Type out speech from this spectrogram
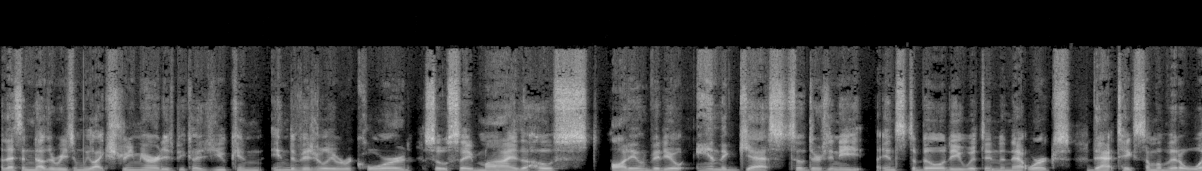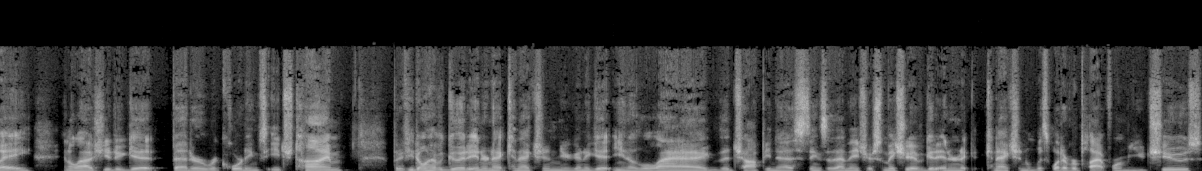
That's another reason we like StreamYard is because you can individually record. So, say my, the host, audio and video, and the guest. So, if there's any instability within the networks, that takes some of it away and allows you to get better recordings each time. But if you don't have a good internet connection, you're going to get, you know, the lag, the choppiness, things of that nature. So, make sure you have a good internet connection with whatever platform you choose.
